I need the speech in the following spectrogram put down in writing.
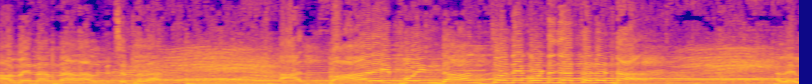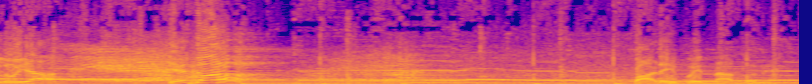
ఆమె నన్న అనిపించట్లేదా ఆ పాడైపోయిన దాంతోనే కొండ చేస్తాడంట. లూయా ఏంటో? పాడైపోయింది నాతోనే.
